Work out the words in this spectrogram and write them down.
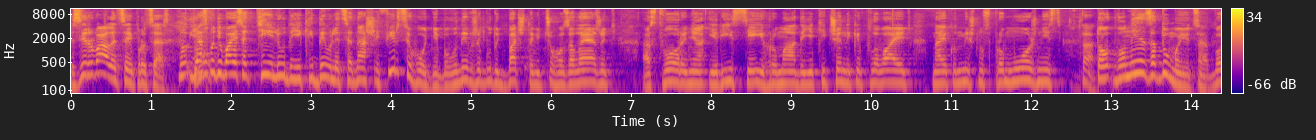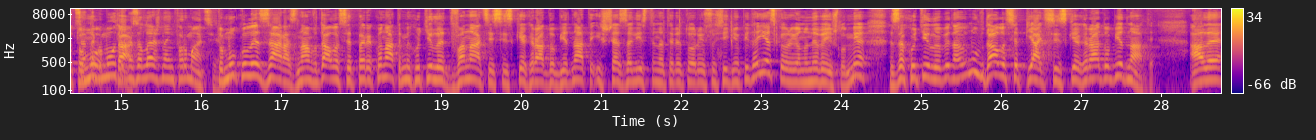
зірвали цей процес. Ну я сподіваюся, ті люди, які дивляться наш ефір сьогодні, бо вони вже будуть бачити, від чого залежить створення і ріст цієї громади, які чинники впливають на економічну спроможність, Так. то вони задумаються, бо це Тому- так мовити так. незалежна інформація. Тому, коли зараз нам вдалося переконати, ми хотіли 12 сільських рад об'єднати і ще залізти на територію сусіднього Підгаєцького району, не вийшло. Ми захотіли об'єднати, ну вдалося 5 сільських рад об'єднати. Але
